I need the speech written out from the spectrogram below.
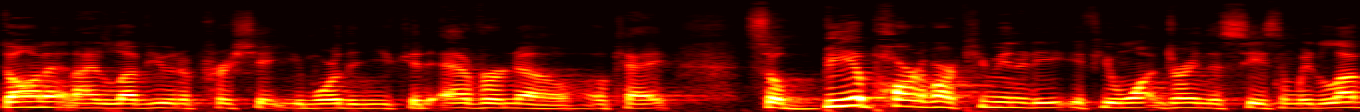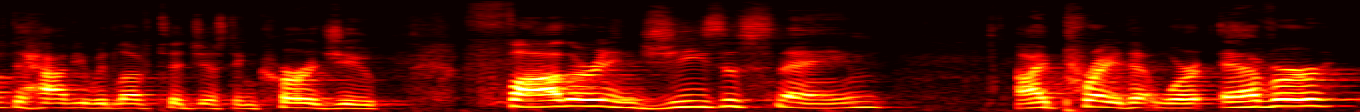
Donna and I love you and appreciate you more than you could ever know, okay? So be a part of our community if you want during this season. We'd love to have you. We'd love to just encourage you. Father, in Jesus' name, I pray that wherever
